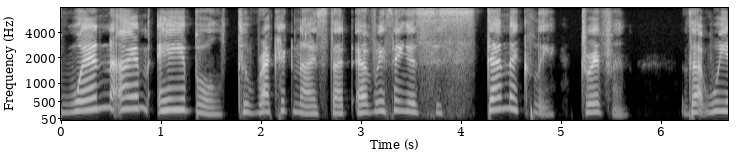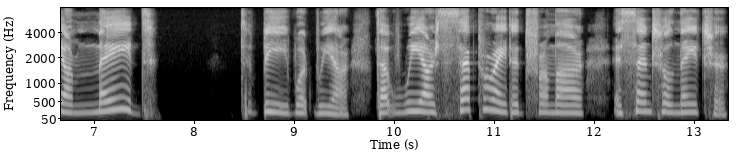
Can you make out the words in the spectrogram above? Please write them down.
when I'm able to recognize that everything is systemically driven, that we are made to be what we are, that we are separated from our essential nature,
